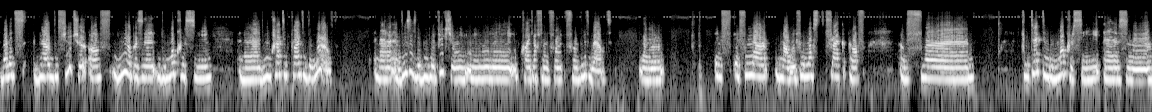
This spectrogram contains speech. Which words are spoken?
but it's about the future of Europe as a democracy, uh, democratic part of the world. Uh, and this is the bigger picture we, we really quite often for, forget about. Um, if if we are know if we lost track of of uh, protecting democracy as, uh,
